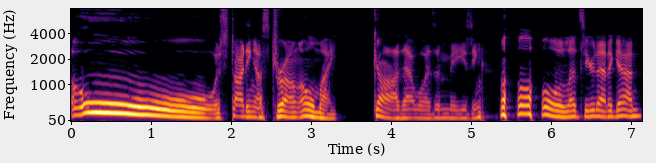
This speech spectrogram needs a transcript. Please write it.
Oh, starting us strong. Oh my god, that was amazing. Oh, let's hear that again.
